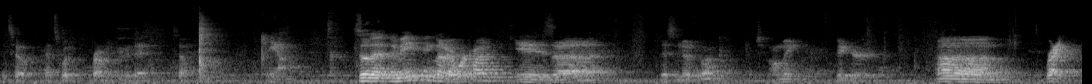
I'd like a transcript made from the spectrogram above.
And so that's what brought me here today. So, yeah. So the, the main thing that I work on is uh, this notebook, which I'll make bigger. Um, right.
